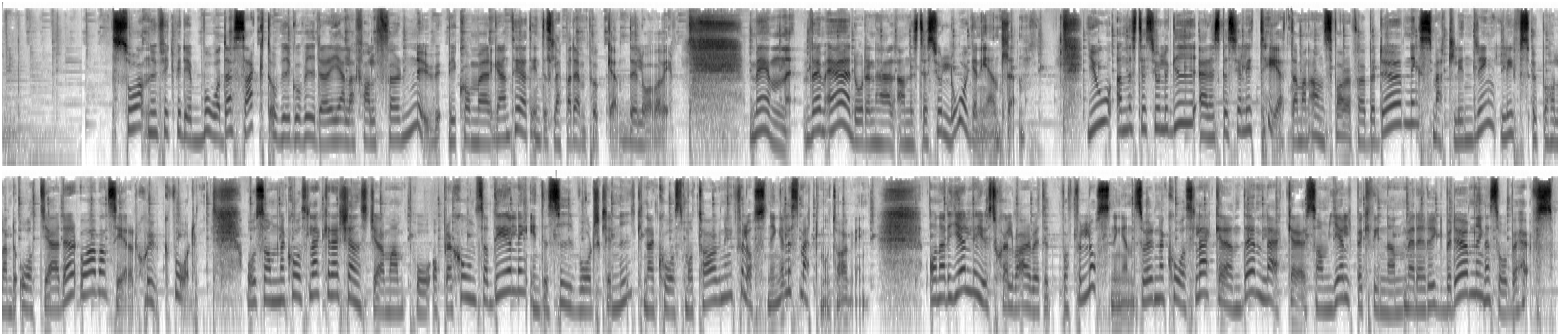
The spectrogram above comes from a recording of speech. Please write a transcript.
Så nu fick vi det båda sagt och vi går vidare i alla fall för nu. Vi kommer garanterat inte släppa den pucken, det lovar vi. Men vem är då den här anestesiologen egentligen? Jo, anestesiologi är en specialitet där man ansvarar för bedövning, smärtlindring, livsuppehållande åtgärder och avancerad sjukvård. Och som narkosläkare tjänstgör man på operationsavdelning, intensivvårdsklinik, narkosmottagning, förlossning eller smärtmottagning. Och när det gäller just själva arbetet på förlossningen så är narkosläkaren den läkare som hjälper kvinnan med en ryggbedövning när så behövs.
